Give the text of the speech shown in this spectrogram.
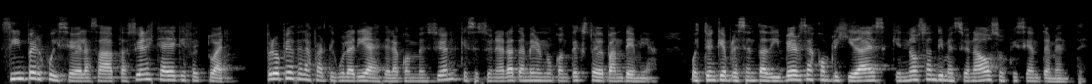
sin perjuicio de las adaptaciones que haya que efectuar, propias de las particularidades de la Convención que sesionará también en un contexto de pandemia, cuestión que presenta diversas complejidades que no se han dimensionado suficientemente.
